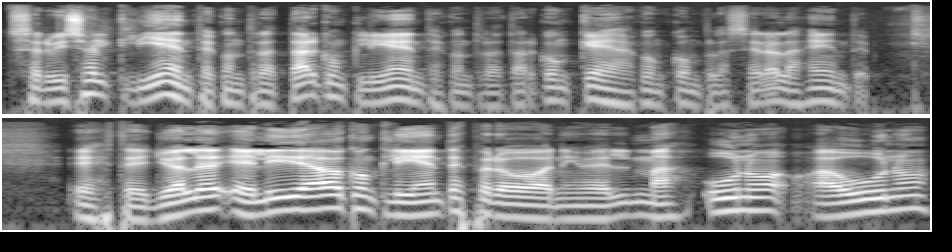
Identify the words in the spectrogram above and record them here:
servicio al cliente, con tratar con clientes, con tratar con quejas, con complacer a la gente. Este, yo he, lidiado con clientes, pero a nivel más uno a uno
